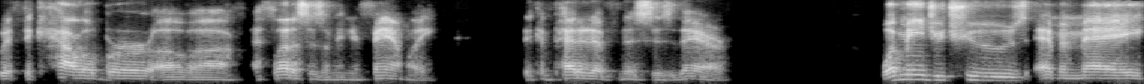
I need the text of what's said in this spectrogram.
with the caliber of uh, athleticism in your family, the competitiveness is there. What made you choose MMA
